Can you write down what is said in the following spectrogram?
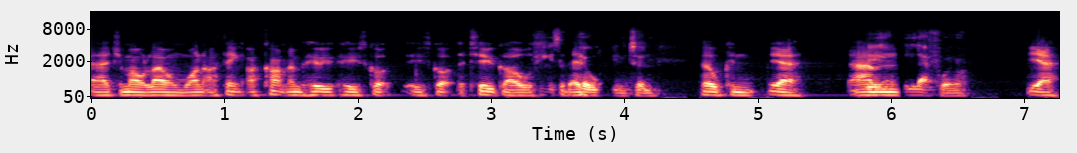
uh, Jamal Lowe on one. I think I can't remember who who's got who's got the two goals. He's Pilkington. Pilkin, yeah. Um, yeah, left winger. Yeah,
